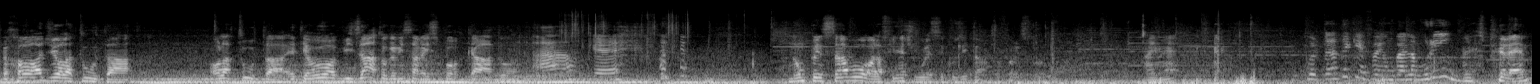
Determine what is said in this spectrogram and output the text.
Però oggi ho la tuta. Ho la tuta e ti avevo avvisato che mi sarei sporcato. Ah ok. Non pensavo alla fine ci volesse così tanto fare sto lavoro. ahimè l'importante è che fai un bel lavorino. Eh, speriamo.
